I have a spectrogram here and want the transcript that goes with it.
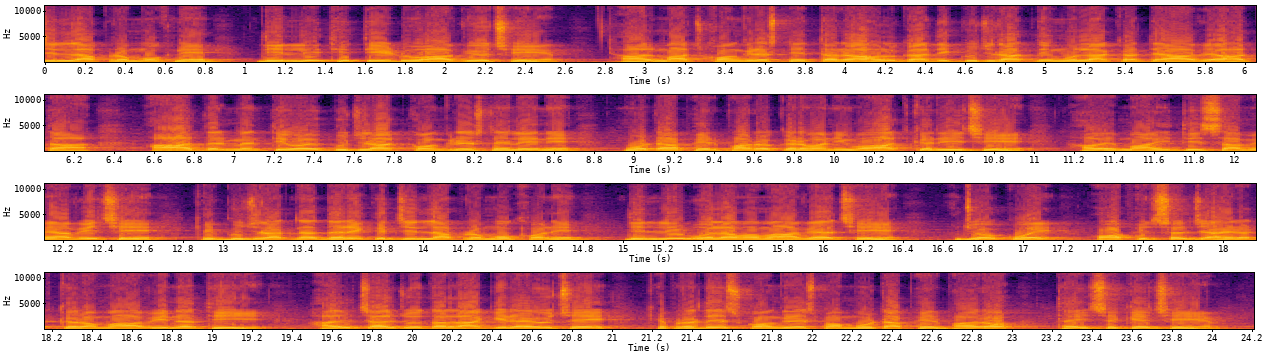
જિલ્લા પ્રમુખને દિલ્હીથી તેડું આવ્યું છે. હાલમાં જ કોંગ્રેસ નેતા રાહુલ ગાંધી ગુજરાતની મુલાકાતે આવ્યા હતા. આ દરમિયાન તેઓએ ગુજરાત કોંગ્રેસને લઈને મોટા ફેરફારો કરવાની વાત કરી છે. હવે માહિતી સામે આવી છે કે ગુજરાતના દરેક જિલ્લા પ્રમુખોને દિલ્હી બોલાવવામાં આવ્યા છે. જો કોઈ ઓફિશિયલ જાહેરાત કરવામાં આવી નથી. હાલચાલ જોતા લાગી રહ્યું છે કે પ્રદેશ કોંગ્રેસમાં મોટા ફેરફારો થઈ શકે છે.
